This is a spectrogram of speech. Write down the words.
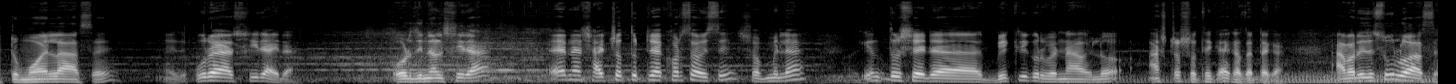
একটু ময়লা আছে। এই যে পুরা শিরা এটা। অরিজিনাল শিরা। এনে ষাট সত্তর টাকা খরচা হয়েছে সব মিলা। কিন্তু সেটা বিক্রি করবে না হইল আটশোশো থেকে এক হাজার টাকা। আবার এই যে চুলও আছে।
